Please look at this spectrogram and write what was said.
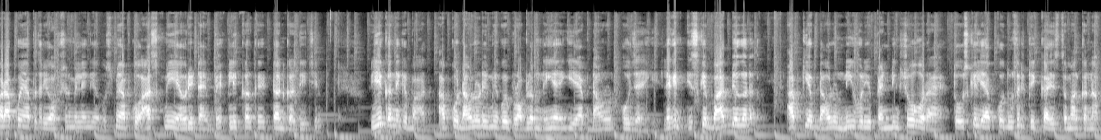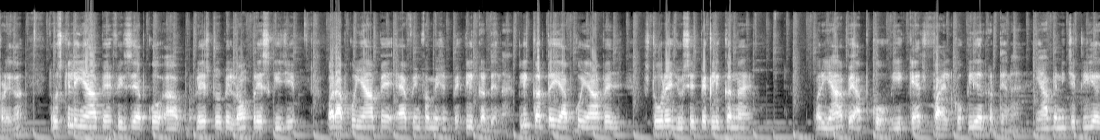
और आपको यहाँ पे थ्री ऑप्शन मिलेंगे, उसमें आपको आस्क मी एवरी टाइम पे क्लिक करके टर्न कर दीजिए। ये करने के बाद आपको डाउनलोडिंग में कोई प्रॉब्लम नहीं आएगी ऐप डाउनलोड हो जाएगी। लेकिन इसके बाद भी अगर आपकी ऐप डाउनलोड नहीं हो रही है पेंडिंग शो हो रहा है तो उसके लिए आपको दूसरी ट्रिक का इस्तेमाल करना पड़ेगा। तो उसके लिए यहाँ पे फिर से आपको प्ले स्टोर पे लॉन्ग प्रेस कीजिए और आपको यहाँ पे ऐप इन्फॉर्मेशन पे क्लिक कर देना है। क्लिक करते ही आपको यहाँ पे स्टोरेज यूसेज पे क्लिक करना है। और यहाँ पे आपको ये कैच फ़ाइल को क्लियर कर देना है। यहाँ पे नीचे क्लियर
